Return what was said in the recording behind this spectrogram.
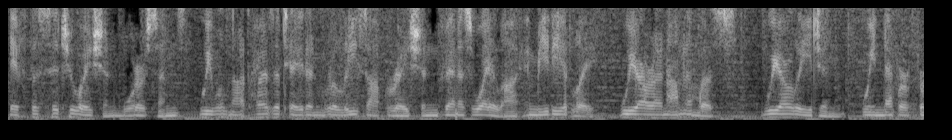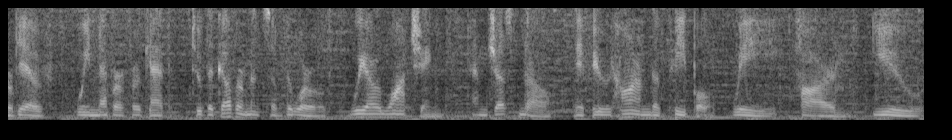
If the situation worsens, we will not hesitate and release Operation Venezuela immediately. We are anonymous. We are legion. We never forgive. We never forget. To the governments of the world, we are watching. And just know, if you harm the people, we harm you.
